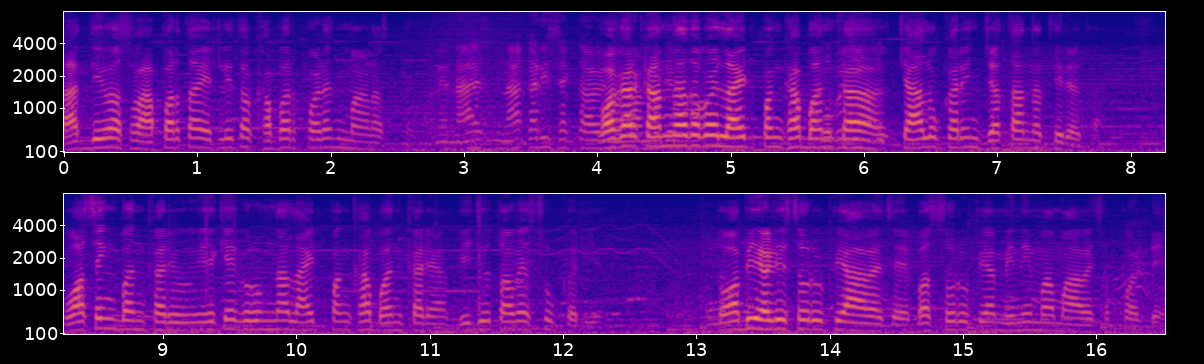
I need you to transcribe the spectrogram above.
રાત દિવસ વાપરતા એટલી તો ખબર પડે ને માણસને. ના ના કરી શકતા વગર કામના તો કોઈ લાઇટ પંખા બંધ ચાલુ કરીને જતા નથી રહેતા. વોશિંગ બંધ કર્યું, એક એક રૂમના લાઇટ પંખા બંધ કર્યા. બીજું તો હવે શું કરીએ? તો બી અઢીસો રૂપિયા આવે છે, બસો રૂપિયા મિનિમમ આવે છે પર ડે.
